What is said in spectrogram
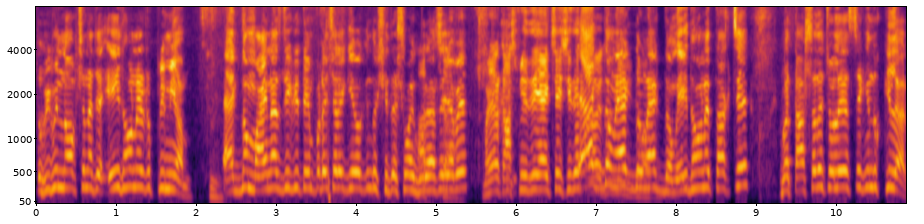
তো বিভিন্ন অপশন আছে। এই ধরনের প্রিমিয়াম একদম মাইনাস ডিগ্রি টেম্পারেচারে গিয়েও কিন্তু শীতের সময় ঘুরে আসা আচ্ছা। যাবে। মানে আর কাশ্মীর যাচ্ছে শীতে একদম একদম একদম। এই ধরনের থাকছে। এবার তার সাথে চলে এসছে কিন্তু কিলার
